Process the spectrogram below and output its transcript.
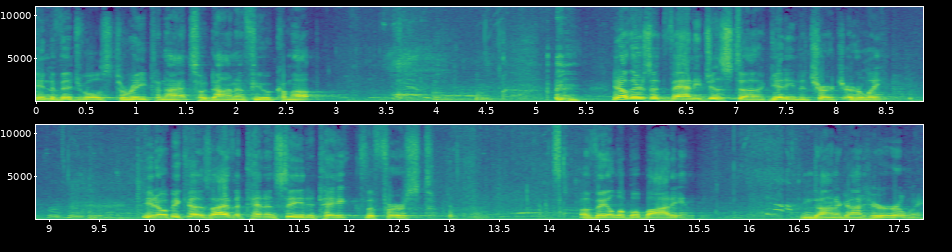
individuals to read tonight. So, Donna, if you come up. you know, there's advantages to getting to church early. Mm-hmm. You know, because I have a tendency to take the first available body. And Donna got here early.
